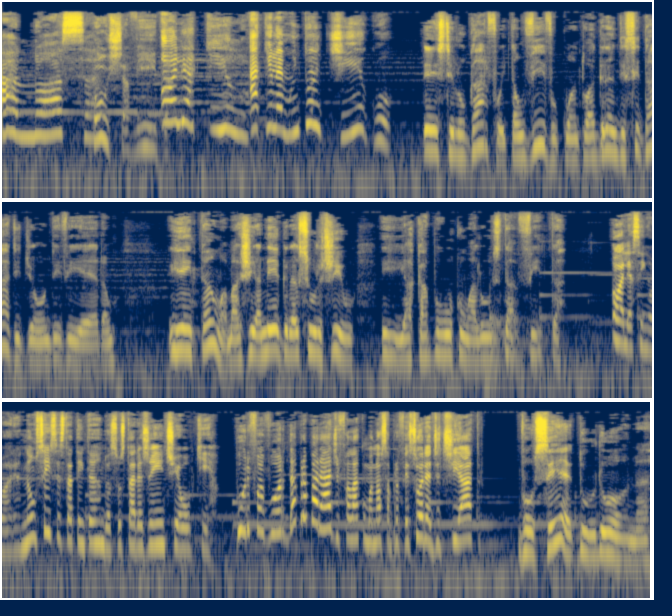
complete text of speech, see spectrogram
Ah, nossa! Puxa vida. Olha aquilo! Aquilo é muito antigo. Este lugar foi tão vivo quanto a grande cidade de onde vieram. E então a magia negra surgiu e acabou com a luz da vida. Olha, senhora, não sei se está tentando assustar a gente ou o quê. Por favor, dá pra parar de falar como a nossa professora de teatro? Você é durona.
